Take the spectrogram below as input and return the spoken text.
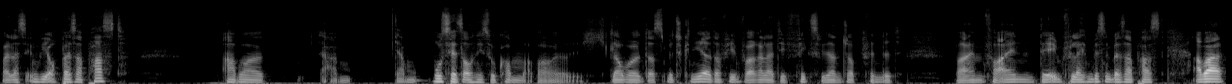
weil das irgendwie auch besser passt. Aber ja, ja, muss jetzt auch nicht so kommen, aber ich glaube, dass Mitch Kniert auf jeden Fall relativ fix wieder einen Job findet bei einem Verein, der ihm vielleicht ein bisschen besser passt. Aber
